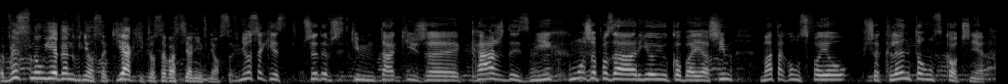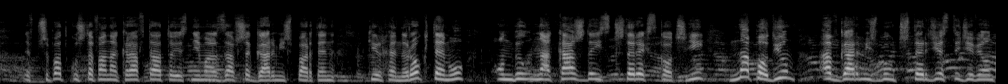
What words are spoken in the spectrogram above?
wysnuł jeden wniosek. Jaki to, Sebastianie, wniosek? Wniosek jest przede wszystkim taki, że każdy z nich, może poza Ryoyu Kobayashim, ma taką swoją przeklętą skocznię. W przypadku Stefana Krafta to jest niemal zawsze Garmisch-Partenkirchen. Rok temu on był na każdej z czterech skoczni na podium, a w Garmisch był 49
